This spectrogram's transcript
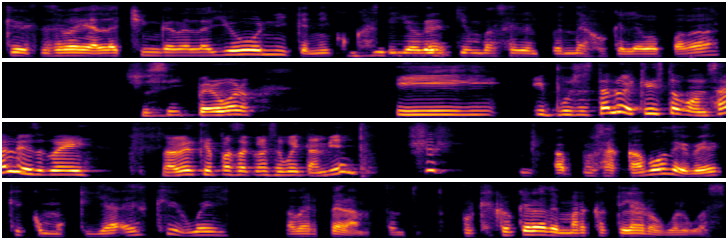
Que se vaya a la chingada a la Juni, que Nico Castillo a ver quién va a ser el pendejo que le va a pagar. Eso sí, pero bueno. Y, y pues está lo de Cristo González, güey. A ver qué pasa con ese güey también. Ah, pues acabo de ver que como que ya, es que, güey, a ver, espérame tantito, porque creo que era de marca claro o algo así.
